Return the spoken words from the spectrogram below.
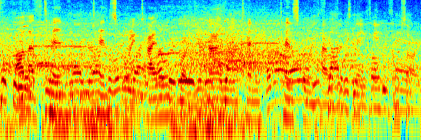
Oh, All that scene. 10, Yeah, 10 scoring right. titles, bro, Underneath, you're not winning got- 10 10 oh, scoring titles in today's game. I'm hand. sorry.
